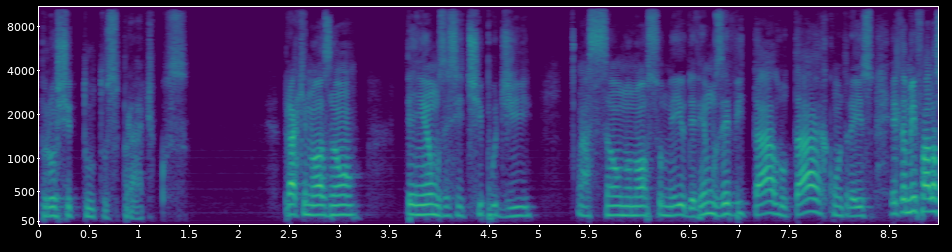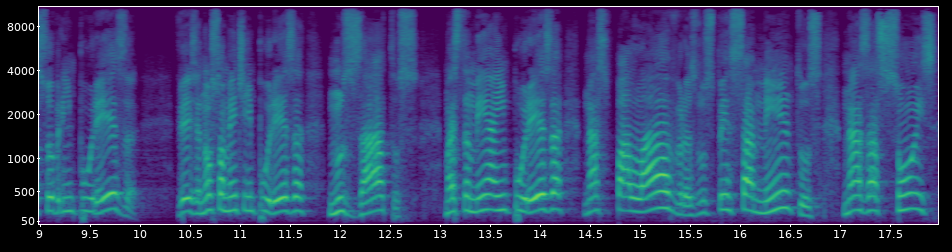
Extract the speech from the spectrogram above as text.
prostitutos práticos. Para que nós não tenhamos esse tipo de ação no nosso meio. Devemos evitar, lutar contra isso. Ele também fala sobre impureza. Veja, não somente a impureza nos atos, mas também a impureza nas palavras, nos pensamentos, nas ações,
